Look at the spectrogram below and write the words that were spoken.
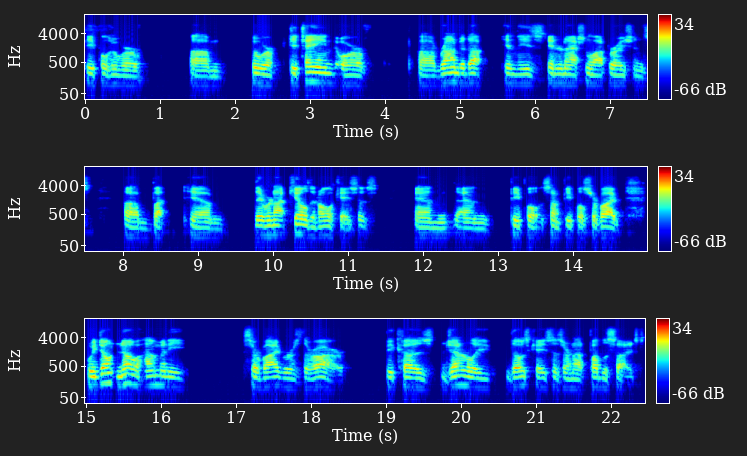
people who were um, who were detained or uh, rounded up in these international operations, uh, but um, they were not killed in all cases, and and people some people survived. We don't know how many survivors there are because generally those cases are not publicized,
